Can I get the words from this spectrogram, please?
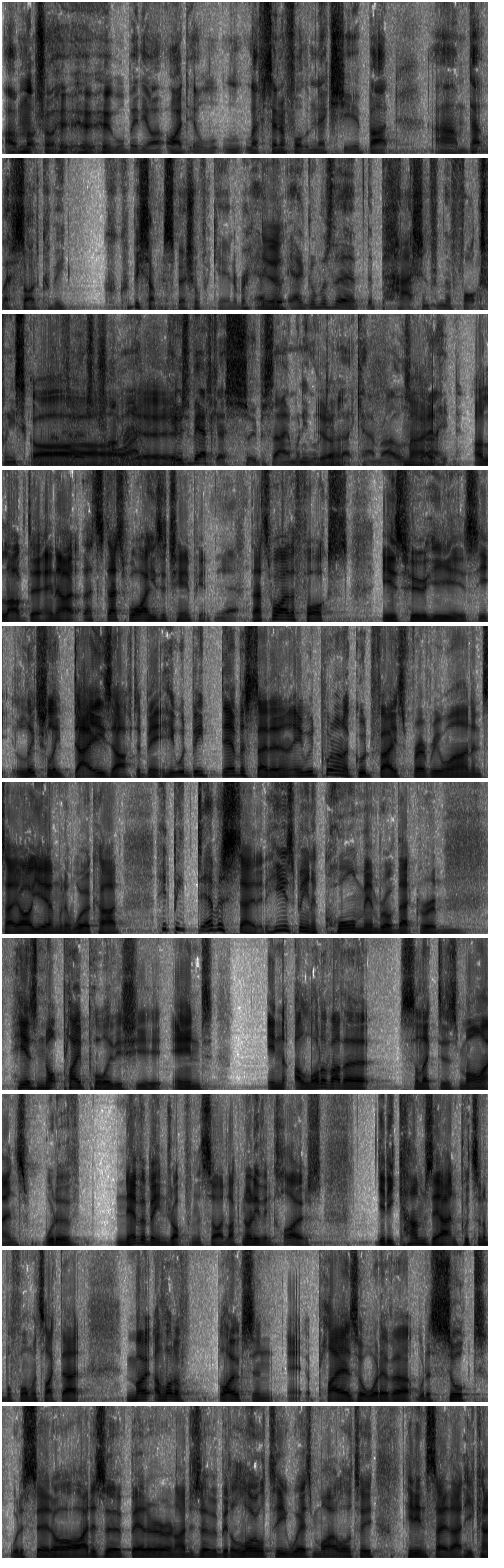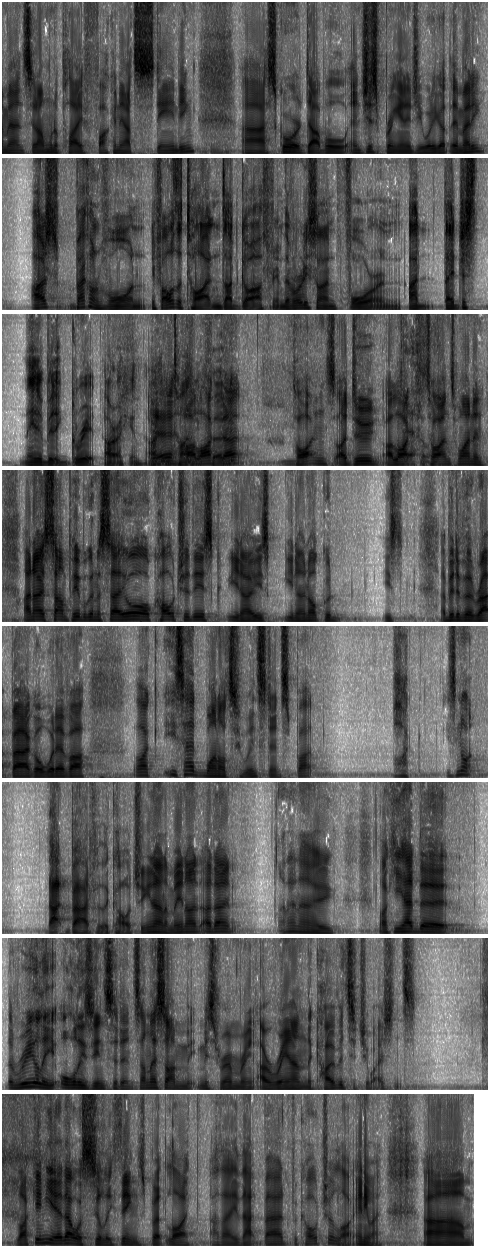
I'm not sure who, who, who will be the ideal left centre for them next year, but um, that left side could be could be something special for Canterbury. How, good, how good was the, the passion from the Fox when he scored Oh, that first try? yeah. He was about to go super saiyan when he looked yeah. at that camera. It was Mate, great. I loved it, and uh, that's that's why he's a champion. Yeah. that's why the Fox is who he is. He literally days after being, he would be devastated, and he would put on a good face for everyone and say, "Oh yeah, I'm going to work hard." He'd be devastated. He has been a core member of that group. He has not played poorly this year, and in a lot of other selectors' minds, would have never been dropped from the side, like not even close. Yet he comes out and puts on a performance like that. Mo- a lot of blokes and uh, players or whatever would have sooked, would have said, "Oh, I deserve better and I deserve a bit of loyalty. Where's my loyalty?" He didn't say that. He came out and said, "I'm going to play fucking outstanding, uh, score a double, and just bring energy." What do you got there, Matty? I was back on Vaughan. If I was the Titans, I'd go after him. They've already signed four, and I'd, they just need a bit of grit. I reckon. I yeah, reckon I like curve that. It. Titans, I do. I like the Titans one, and I know some people are going to say, "Oh, culture this." You know, he's you know not good. He's a bit of a rat bag or whatever. Like he's had one or two incidents, but like he's not that bad for the culture. You know what I mean? I, I don't. I don't know. Like he had the the really all his incidents, unless I'm misremembering, around the COVID situations. Like, and yeah, that was silly things, but like, are they that bad for culture? Like, anyway, um,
